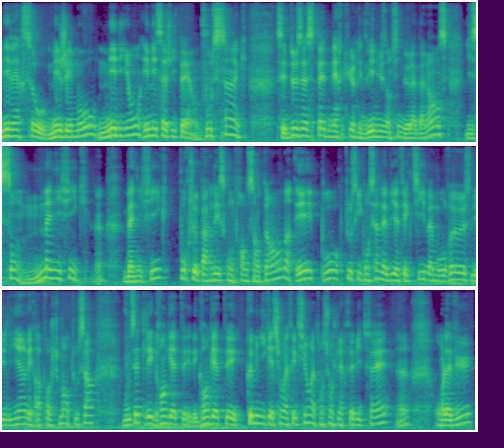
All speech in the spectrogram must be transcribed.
mes versos, mes gémeaux, mes lions et mes sagittaires. Vous cinq, ces deux aspects de Mercure et de Vénus dans le signe de la balance, ils sont magnifiques. Hein. magnifiques pour se parler, se comprendre, s'entendre, et pour tout ce qui concerne la vie affective, amoureuse, les liens, les rapprochements, tout ça, vous êtes les grands gâtés. Les grands gâtés, communication, affection, attention, je les refais vite fait, hein. on l'a vu,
